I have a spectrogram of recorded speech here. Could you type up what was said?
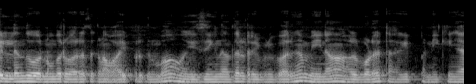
ஏழுலேருந்து ஒரு நம்பர் வரதுக்கான வாய்ப்பு இருக்குன்னு உங்கள் கேசிங் தான் ட்ரை பண்ணி பாருங்கள் மெயினாக ஆல் போர்டை டார்கெட் பண்ணிக்கோங்க.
